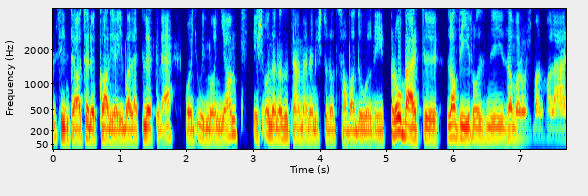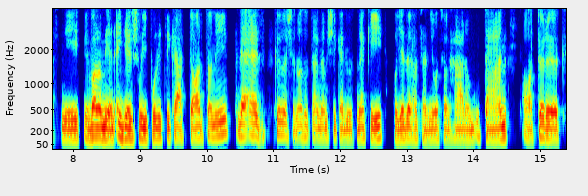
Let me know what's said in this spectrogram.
szinte a török karjaiba lett lökve, hogy úgy mondjam, és onnan azután már nem is tudott szabadulni. Próbált ő lavírozni, zavarosban halászni, valamilyen egyensúlyi politikát tartani, de ez különösen azután nem sikerült neki, hogy 1683 után a török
